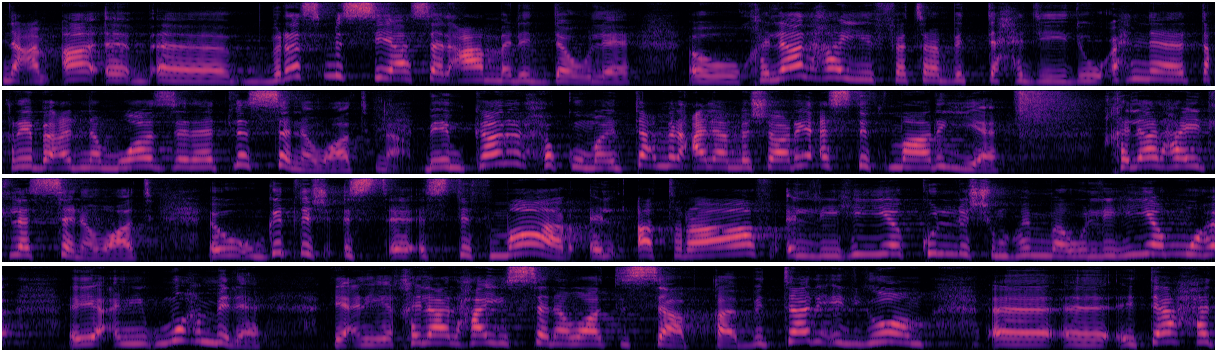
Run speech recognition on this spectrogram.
نعم. آه، آه، آه، برسم السياسة العامة للدولة وخلال هاي الفترة بالتحديد وإحنا تقريبا عندنا موازنة ثلاث سنوات. نعم. بإمكان الحكومة أن تعمل على مشاريع استثمارية خلال هاي الثلاث سنوات. وقلت لك استثمار الأطراف اللي هي كلش مهمة واللي هي مه يعني مهملة. يعني خلال هاي السنوات السابقة. بالتالي اليوم آه، آه، إتاحة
